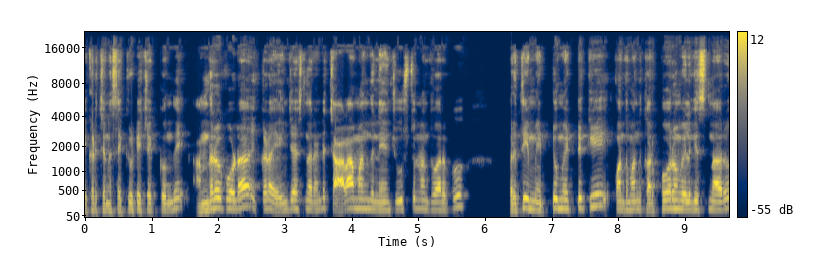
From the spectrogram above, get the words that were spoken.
ఇక్కడ చిన్న సెక్యూరిటీ చెక్ ఉంది. అందరూ కూడా ఇక్కడ ఏం చేస్తున్నారంటే చాలా మంది నేను చూస్తున్నంత వరకు ప్రతి మెట్టు మెట్టుకి కొంతమంది కర్పూరం వెలిగిస్తున్నారు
